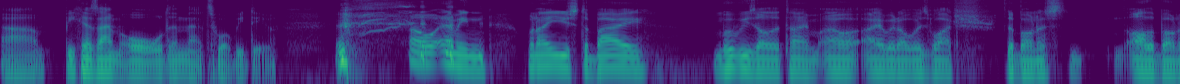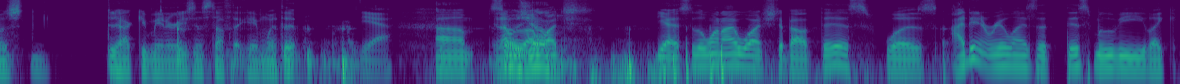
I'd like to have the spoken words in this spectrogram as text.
um, because I'm old and that's what we do. oh, I mean, when I used to buy movies all the time, I, I would always watch the bonus, all the bonus documentaries and stuff that came with it. Yeah. Um, I so was I, watched. Yeah. So the one I watched about this was I didn't realize that this movie like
